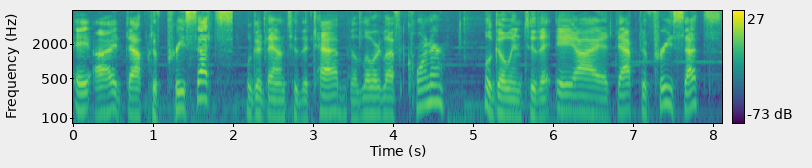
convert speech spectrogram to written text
AI adaptive presets. We'll go down to the tab in the lower left corner. We'll go into the AI adaptive presets,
